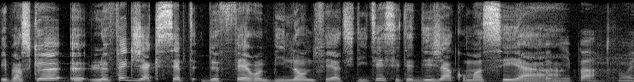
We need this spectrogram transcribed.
Et parce que euh, le fait que j'accepte de faire un bilan de fertilité, c'était déjà commencer Le à... premier pas, oui.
